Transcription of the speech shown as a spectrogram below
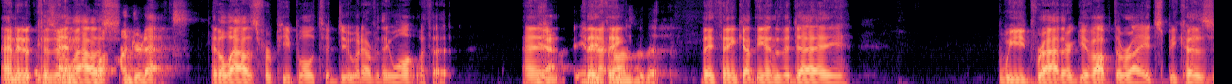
And it because like it allows hundred x. It allows for people to do whatever they want with it and yeah, the they think they think at the end of the day we'd rather give up the rights because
